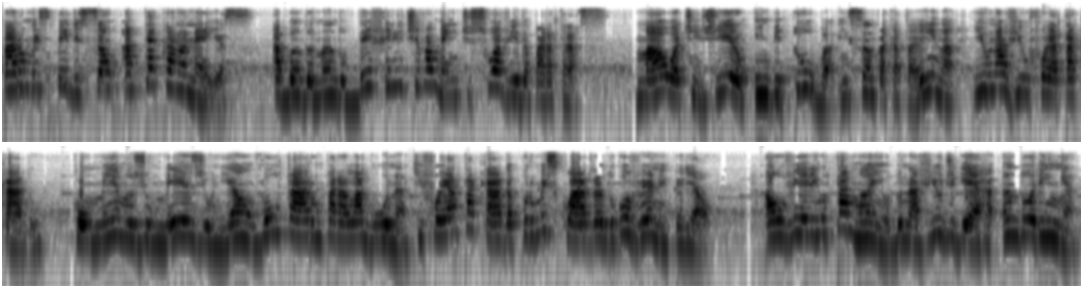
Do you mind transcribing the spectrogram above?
para uma expedição até Cananéias, abandonando definitivamente sua vida para trás mal atingiram Imbituba, em Santa Catarina, e o navio foi atacado. Com menos de um mês de união, voltaram para a Laguna, que foi atacada por uma esquadra do governo imperial. Ao verem o tamanho do navio de guerra Andorinha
